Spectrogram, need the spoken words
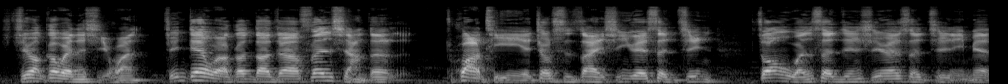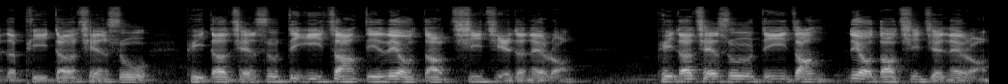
希望各位能喜欢。今天我要跟大家分享的话题，也就是在新约圣经中文圣经新约圣经里面的彼得前书。彼得前书第一章第六到七节的内容，彼得前书第一章六到七节内容，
